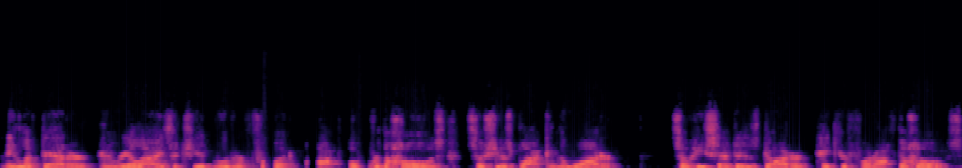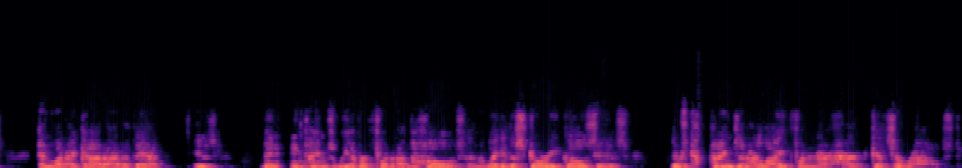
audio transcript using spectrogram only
And he looked at her and realized that she had moved her foot off over the hose, so she was blocking the water. So he said to his daughter, Take your foot off the hose. And what I got out of that is many times we have our foot on the hose. And the way the story goes is there's times in our life when our heart gets aroused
